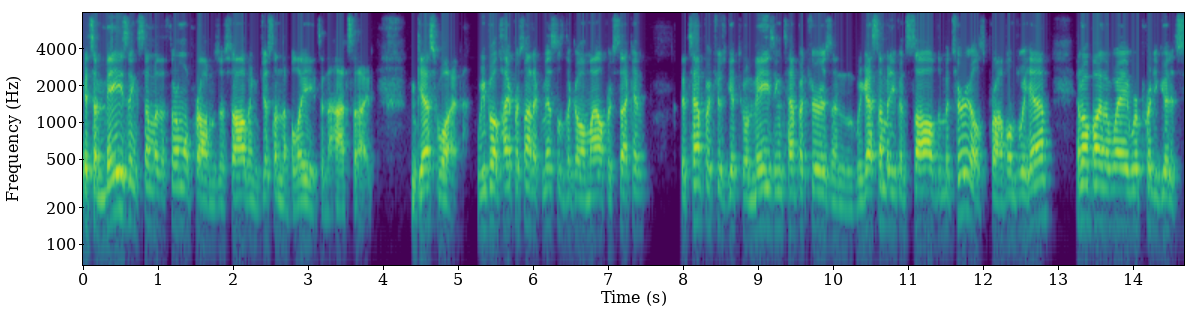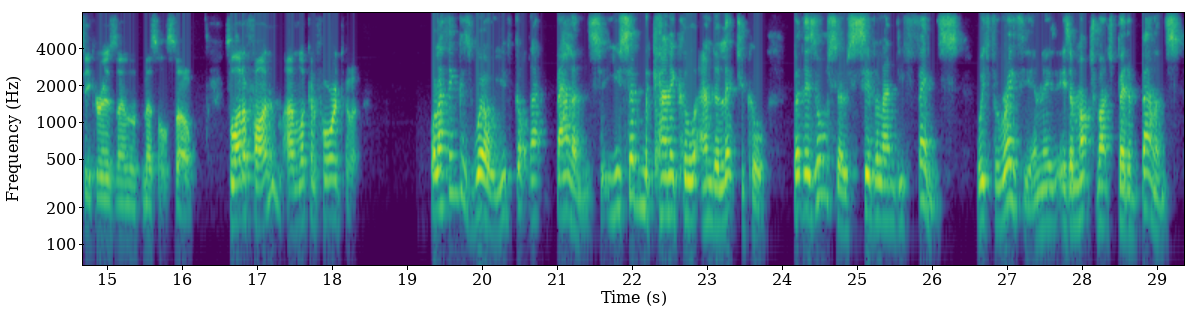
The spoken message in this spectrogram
it's amazing some of the thermal problems they're solving just on the blades and the hot side. And guess what? We build hypersonic missiles that go a mile per second the temperatures get to amazing temperatures, and we got somebody who can solve the materials problems we have. And oh, by the way, we're pretty good at seekers and missiles, so it's a lot of fun. I'm looking forward to it. Well, I think as well, you've got that balance. You said mechanical and electrical, but there's also civil and defense, which for Raytheon is, is a much, much better balance.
